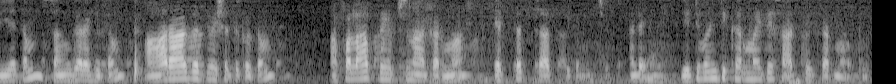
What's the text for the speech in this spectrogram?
నియతం సంగ్రహితం ఆరాగద్వేషత కృతం అఫలాప్రేప్సనా కర్మ ఎత్తత్ సాత్వికం అంటే ఎటువంటి కర్మ అయితే సాత్విక కర్మ అవుతుంది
